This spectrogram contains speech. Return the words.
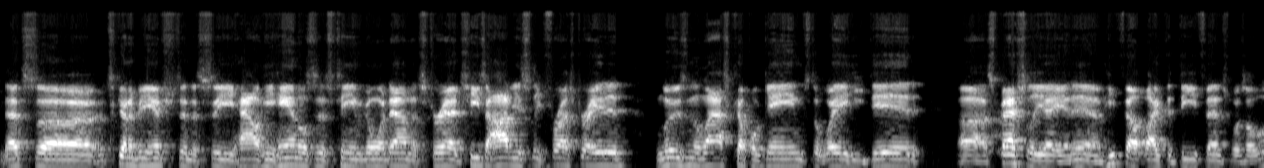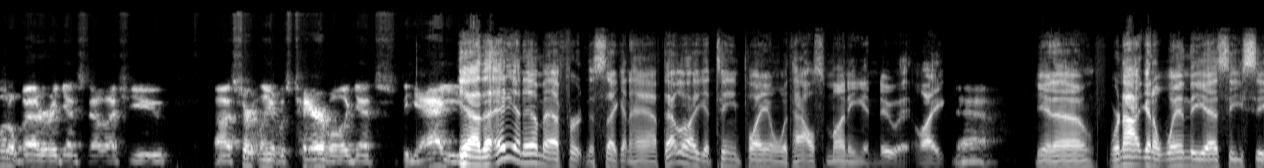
that's uh, it's going to be interesting to see how he handles this team going down the stretch. He's obviously frustrated losing the last couple games the way he did, uh, especially A and M. He felt like the defense was a little better against LSU. Uh, certainly, it was terrible against the Aggies. Yeah, the A and M effort in the second half that looked like a team playing with house money and knew it. Like, yeah, you know, we're not going to win the SEC.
